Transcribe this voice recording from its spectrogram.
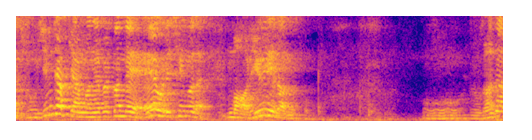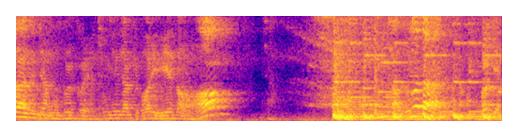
이번엔 중심 잡기 한번 해볼 건데, 우리 친구들 머리 위에다 놓고. 오, 누가 잘하는지 한번 볼 거예요. 중심 잡기 머리 위에서. 자, 자 누가 잘하는지 볼게요.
